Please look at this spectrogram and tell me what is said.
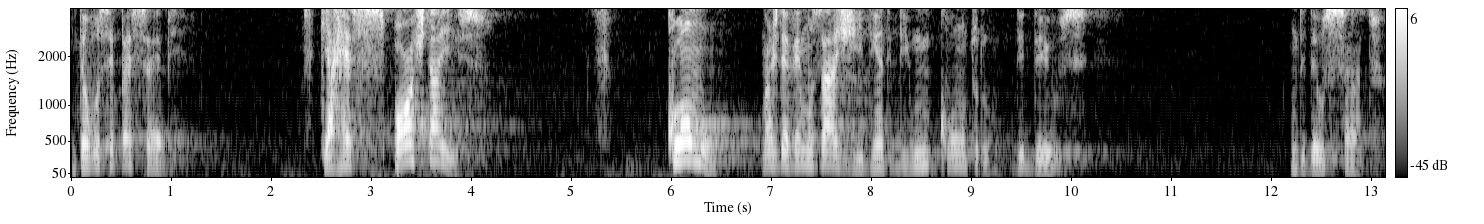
Então você percebe que a resposta a isso, como nós devemos agir diante de um encontro de Deus, um de Deus santo.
